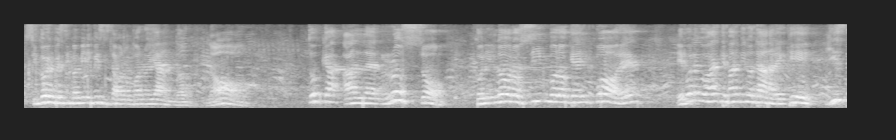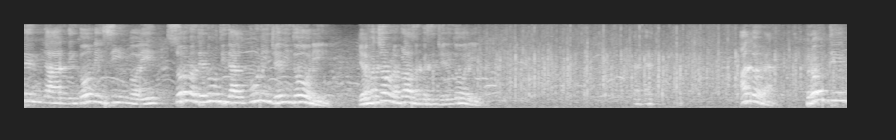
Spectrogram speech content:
siccome questi bambini qui si stavano un po' annoiando, no, tocca al rosso con il loro simbolo che è il cuore. E volevo anche farvi notare che gli stendardi con i simboli sono tenuti da alcuni genitori. Glielo facciamo un applauso a questi genitori? Allora, pronti?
